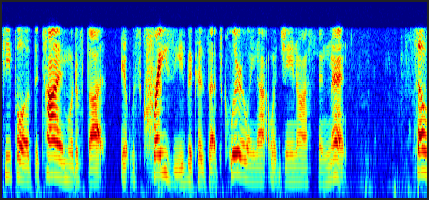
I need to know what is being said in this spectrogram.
People at the time would have thought it was crazy because that's clearly not what Jane Austen meant. So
